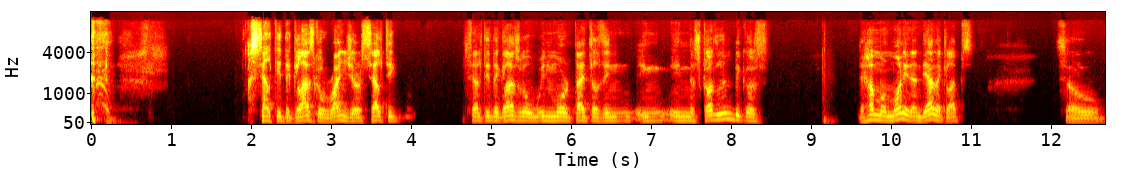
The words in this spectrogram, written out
Celtic, the Glasgow Rangers, Celtic, Celtic, the Glasgow win more titles in in in Scotland because they have more money than the other clubs. So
